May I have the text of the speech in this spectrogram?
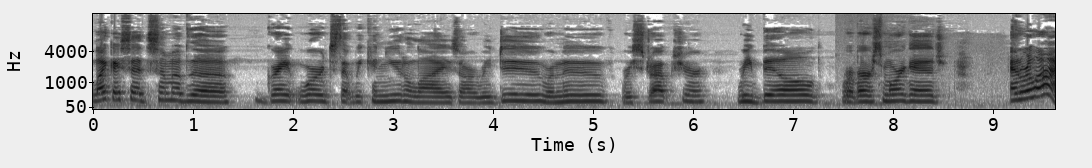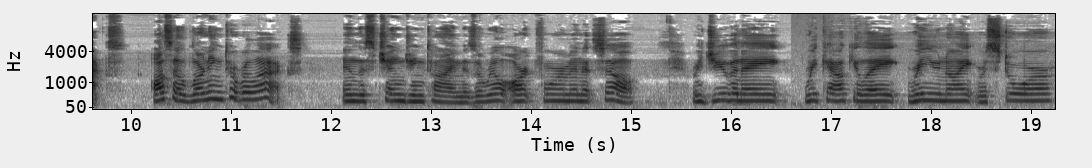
like I said, some of the great words that we can utilize are redo, remove, restructure, rebuild, reverse mortgage, and relax. Also, learning to relax in this changing time is a real art form in itself. Rejuvenate, recalculate, reunite, restore,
